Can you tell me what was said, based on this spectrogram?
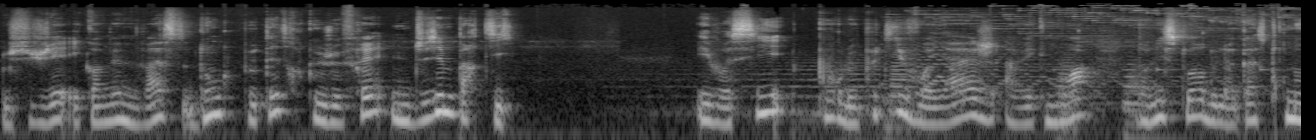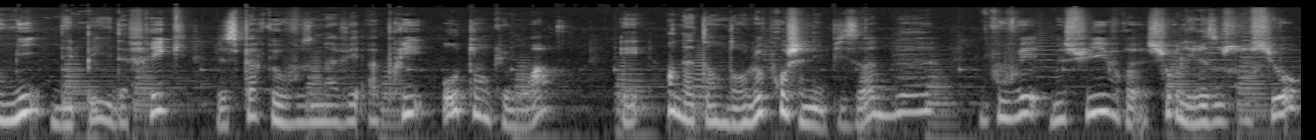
Le sujet est quand même vaste, donc peut-être que je ferai une deuxième partie. Et voici pour le petit voyage avec moi dans l'histoire de la gastronomie des pays d'Afrique. J'espère que vous en avez appris autant que moi. Et en attendant le prochain épisode, vous pouvez me suivre sur les réseaux sociaux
